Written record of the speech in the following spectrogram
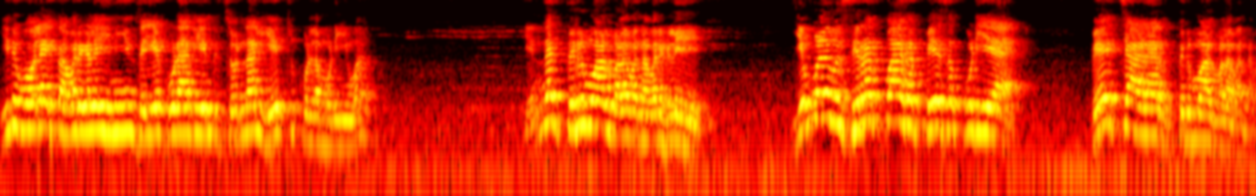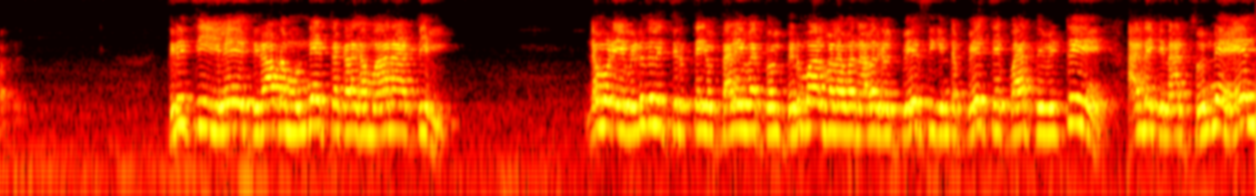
இதுபோல தவறுகளை இனியும் செய்யக்கூடாது என்று சொன்னால் ஏற்றுக்கொள்ள முடியுமா? என்ன திருமால் வளவன் அவர்களே எவ்வளவு சிறப்பாக பேசக்கூடிய பேச்சாளர் திருமால் வளவன் அவர்கள். திருச்சியிலே திராவிட முன்னேற்ற கழக மாநாட்டில் நம்முடைய விடுதலை சிறுத்தைகள் தலைவர் தொல் திருமால் வளவன் அவர்கள் பேசுகின்ற பேச்சை பார்த்துவிட்டு அன்னைக்கு நான் சொன்னேன்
